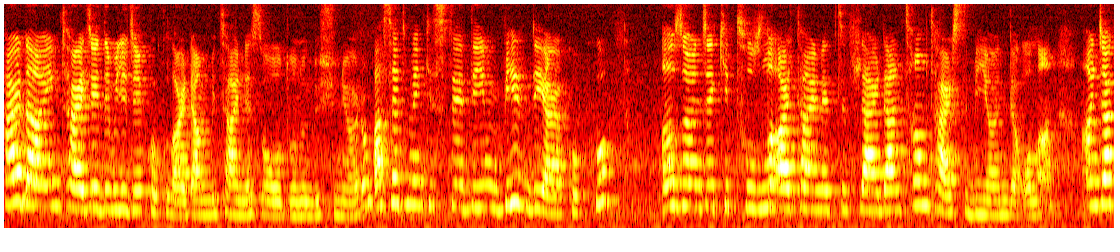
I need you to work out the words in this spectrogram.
her daim tercih edebileceği kokulardan bir tanesi olduğunu düşünüyorum. Bahsetmek istediğim bir diğer koku az önceki tuzlu alternatiflerden tam tersi bir yönde olan ancak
